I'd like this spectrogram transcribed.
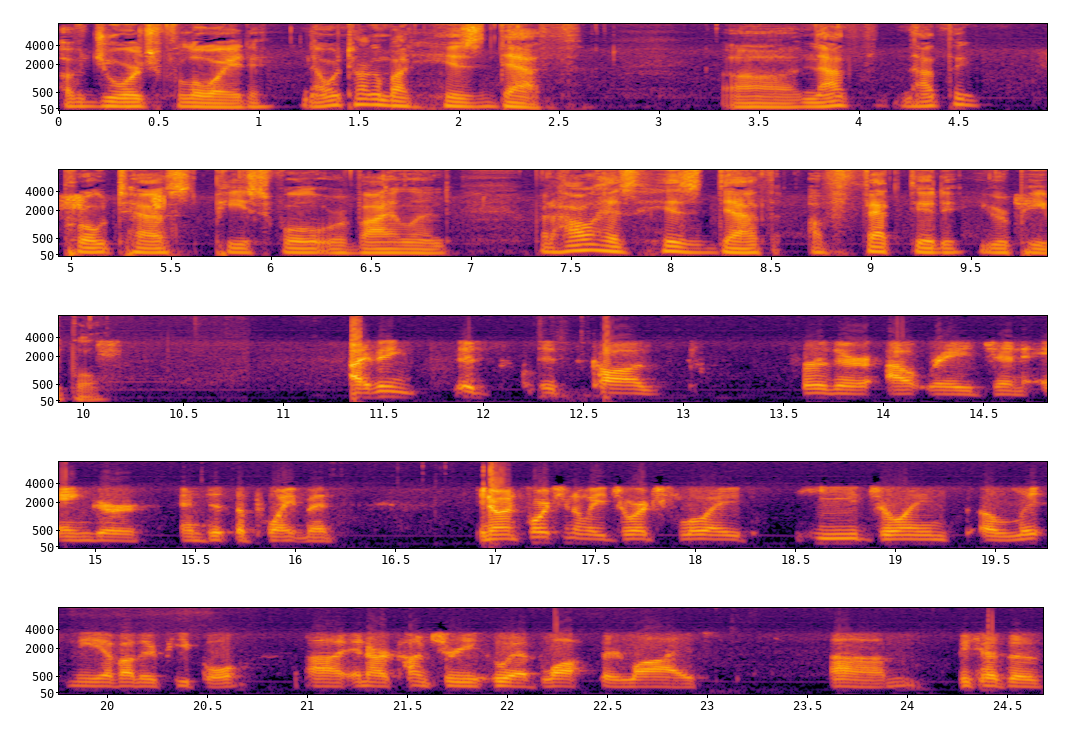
of George Floyd, now we're talking about his death, uh, not, not the protest, peaceful or violent, but how has his death affected your people? I think it's, it's caused further outrage and anger and disappointment. You know, unfortunately, George Floyd, he joins a litany of other people uh, in our country who have lost their lives um, because of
